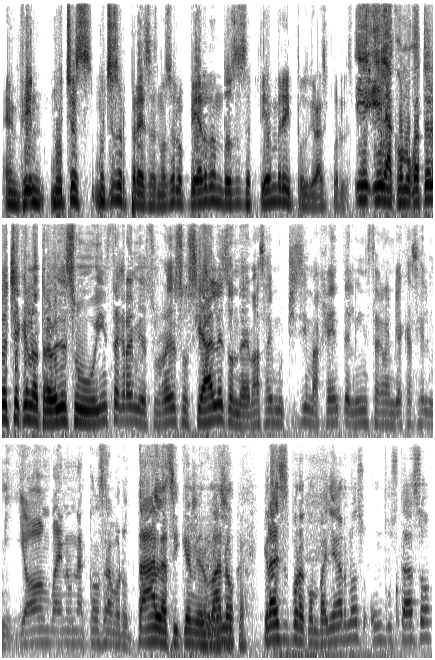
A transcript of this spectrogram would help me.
en fin, muchas muchas sorpresas, no se lo pierdan, 2 de septiembre y pues gracias por el espacio. Y, y la convocatoria, chequenlo a través de su Instagram y de sus redes sociales, donde además hay muchísima gente. El Instagram ya casi el millón, bueno, una cosa brutal. Así que, mi Sí, hermano, gracias, gracias por acompañarnos. Un gustazo,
